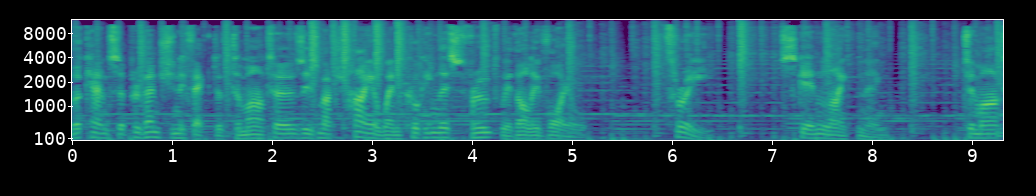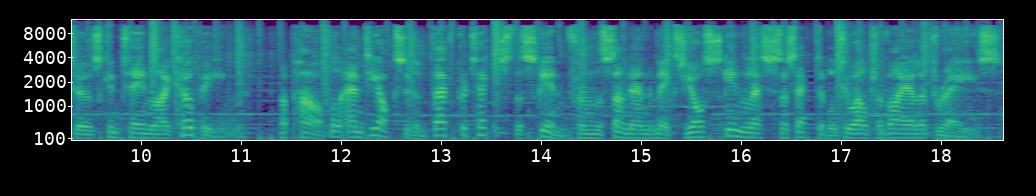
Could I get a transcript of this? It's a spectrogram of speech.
The cancer prevention effect of tomatoes is much higher when cooking this fruit with olive oil. 3. Skin lightening. Tomatoes contain lycopene, a powerful antioxidant that protects the skin from the sun and makes your skin less susceptible to ultraviolet rays,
